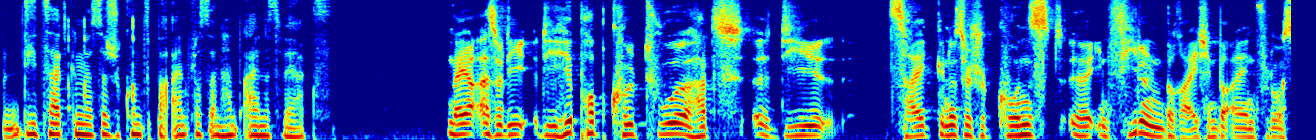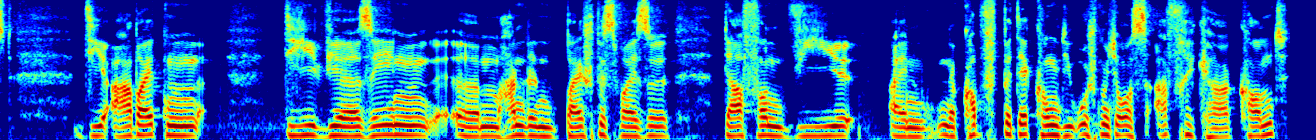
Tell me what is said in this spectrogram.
die zeitgenössische Kunst beeinflusst anhand eines Werks? Naja, also die, die Hip-Hop-Kultur hat äh, die zeitgenössische Kunst äh, in vielen Bereichen beeinflusst. Die Arbeiten die wir sehen, ähm, handeln beispielsweise davon, wie ein, eine Kopfbedeckung, die ursprünglich aus Afrika kommt,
